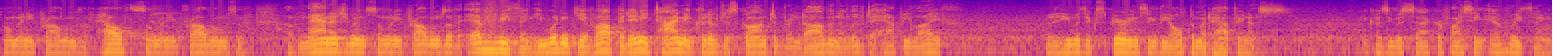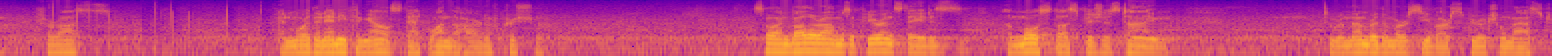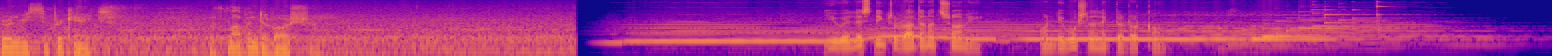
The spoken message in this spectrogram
so many problems of health, so many problems of, of management, so many problems of everything. He wouldn't give up. At any time, he could have just gone to Vrindavan and lived a happy life. But he was experiencing the ultimate happiness because he was sacrificing everything for us. And more than anything else, that won the heart of Krishna. So on Balaram's appearance date is a most auspicious time to remember the mercy of our spiritual master and reciprocate with love and devotion. You were listening to Radhanath Swami on devotionalnectar.com.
